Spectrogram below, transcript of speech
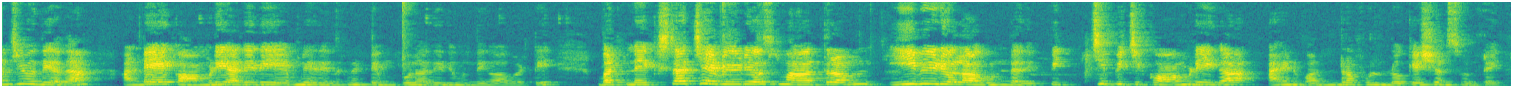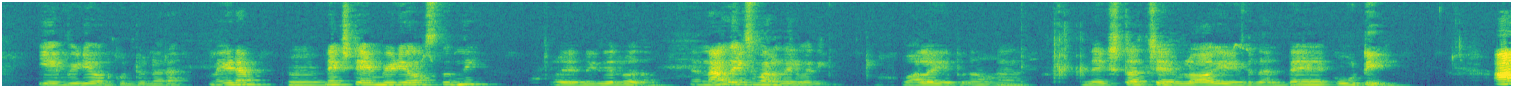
మంచిగా ఉంది కదా? అంటే కామెడీ అది ఇది ఏం లేదు. ఎందుకంటే టెంపుల్ అది ఇది ఉంది కాబట్టి. బట్ నెక్స్ట్ వచ్చే వీడియోస్ మాత్రం ఈ వీడియో లాగా ఉండదు పిచ్చి పిచ్చి కామెడీగా అండ్ వండర్ఫుల్ లొకేషన్స్ ఉంటాయి. ఏం వీడియో అనుకుంటున్నారా? మేడం నెక్స్ట్ ఏం వీడియో వస్తుంది? నీకు తెలియదా నాకు తెలిసి వాళ్ళకి తెలియదు వాళ్ళకి చెప్పుదాం నెక్స్ట్ వచ్చే వ్లాగ్ ఏంటిదంటే ఊటీ. ఆ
